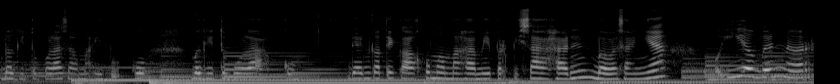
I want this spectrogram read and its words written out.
begitu pula sama ibuku begitu pula aku. Dan ketika aku memahami perpisahan bahwasanya oh iya bener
